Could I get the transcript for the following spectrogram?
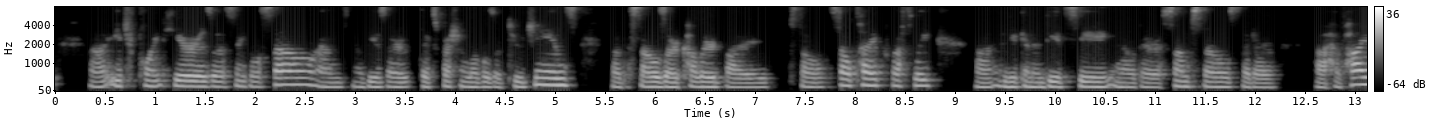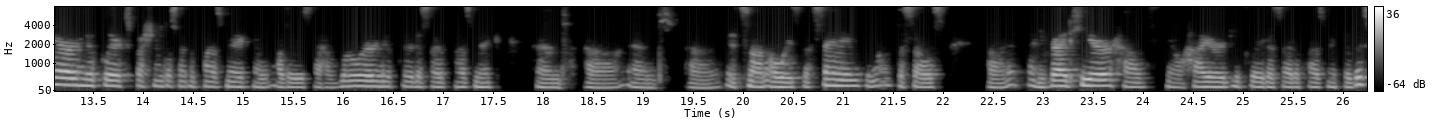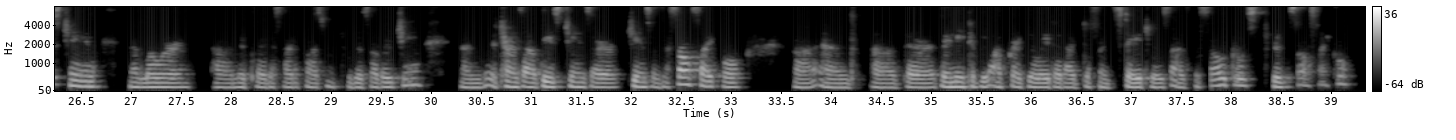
each point here is a single cell, and you know, these are the expression levels of two genes. the cells are colored by cell, cell type, roughly. Uh, and you can indeed see, you know, there are some cells that are uh, have higher nuclear expression to cytoplasmic and others that have lower nuclear to cytoplasmic. And, uh, and uh, it's not always the same, you know, the cells uh, in red here have, you know, higher nuclear to cytoplasmic for this gene and lower uh, nuclear to cytoplasmic for this other gene. And it turns out these genes are genes of the cell cycle, uh, and uh, they need to be upregulated at different stages as the cell goes through the cell cycle.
